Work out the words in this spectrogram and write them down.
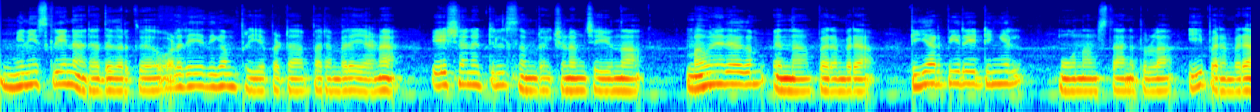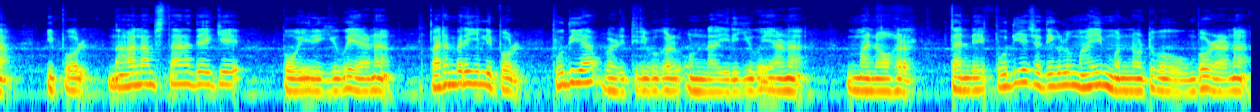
മിനി സ്ക്രീൻ ആരാധകർക്ക് വളരെയധികം പ്രിയപ്പെട്ട പരമ്പരയാണ് ഏഷ്യാനെറ്റിൽ സംപ്രേക്ഷണം ചെയ്യുന്ന മൗനരാഗം എന്ന പരമ്പര. ടി ആർ പി റേറ്റിംഗിൽ മൂന്നാം സ്ഥാനത്തുള്ള ഈ പരമ്പര ഇപ്പോൾ നാലാം സ്ഥാനത്തേക്ക് പോയിരിക്കുകയാണ്. പരമ്പരയിൽ ഇപ്പോൾ പുതിയ വഴിത്തിരിവുകൾ ഉണ്ടായിരിക്കുകയാണ്. മനോഹർ തന്റെ പുതിയ ചതികളുമായി മുന്നോട്ട് പോകുമ്പോഴാണ്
